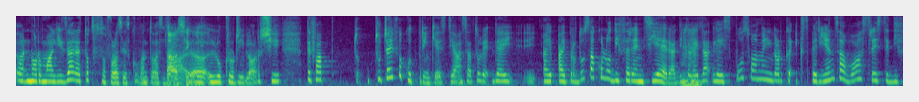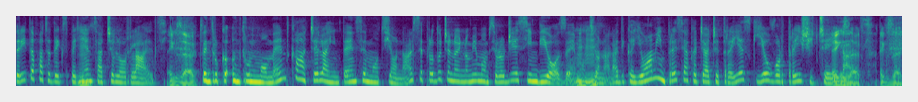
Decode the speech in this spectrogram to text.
uh, normalizarea, tot să folosesc cuvântul ăsta, Da, sigur. uh, lucrurilor. Și, de fapt, tu, tu ce ai făcut prin chestia asta? Tu le, le-ai, ai, ai produs acolo o diferențiere, adică Mhm. le-ai, dat, le-ai spus oamenilor că experiența voastră este diferită față de experiența Mhm. celorlalți. Exact. Pentru că într-un moment ca acela intens emoțional se produce, noi numim în psihologie, simbioză Mhm. emoțională. Adică eu am impresia că ceea ce trăiesc eu vor trăi și ceilalți. Exact, exact.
